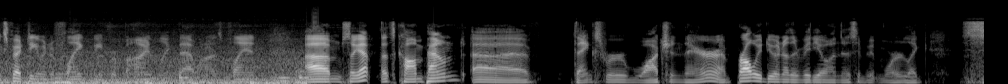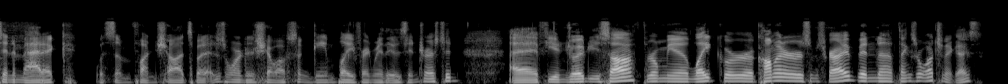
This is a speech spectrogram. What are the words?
Expecting him to flank me from behind like that when I was playing. Um, so, yep, that's Compound. Uh, thanks for watching there. I'll probably do another video on this a bit more like cinematic with some fun shots, but I just wanted to show off some gameplay for anybody that was interested. Uh, if you enjoyed what you saw, throw me a like or a comment or subscribe, and uh, thanks for watching it, guys.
